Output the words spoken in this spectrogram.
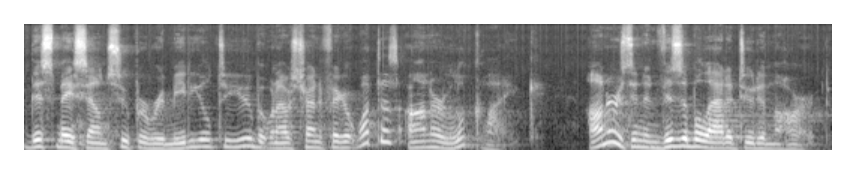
this may sound super remedial to you, but when I was trying to figure out what does honor look like? Honor is an invisible attitude in the heart.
